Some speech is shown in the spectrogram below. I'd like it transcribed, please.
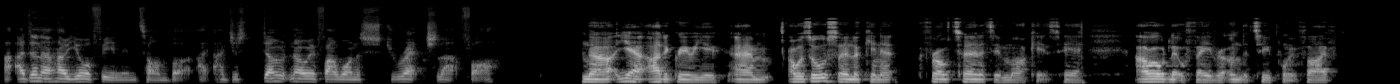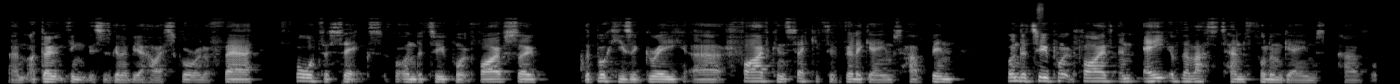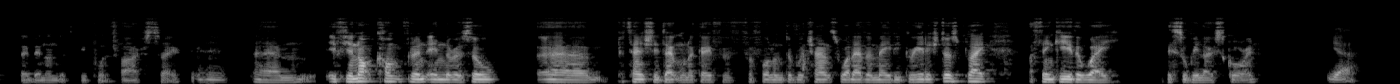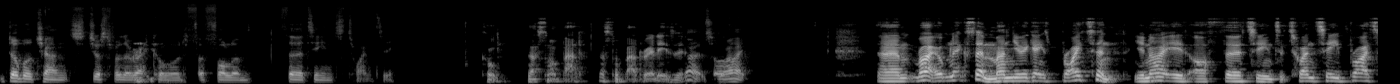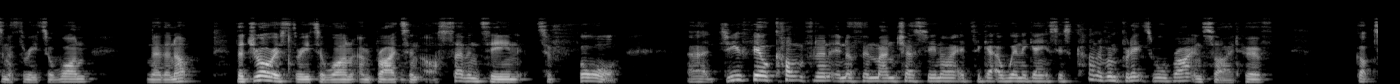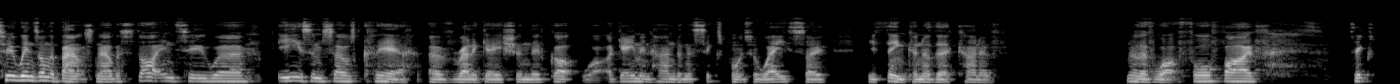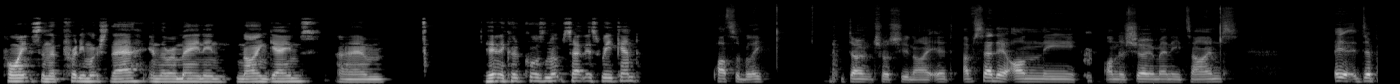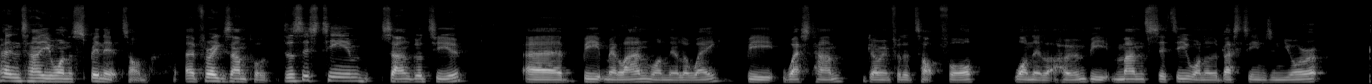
I, I don't know how you're feeling, Tom, but I, I just don't know if I want to stretch that far. No, yeah, I'd agree with you. Um, I was also looking at for alternative markets here. Our old little favourite under 2.5. Um, I don't think this is going to be a high scoring affair. Four to six for under 2.5. So the bookies agree. Uh, five consecutive Villa games have been under 2.5, and eight of the last 10 Fulham games have also been under 2.5. So mm-hmm. um, if you're not confident in the result, um, potentially don't want to go for, for Fulham double chance, whatever maybe Grealish does play, I think either way, this will be low scoring. Yeah, double chance just for the mm-hmm. record for Fulham, 13 to 20. Cool. That's not bad. That's not bad, really, is it? No, it's all right. Um, right up next then, Man U against Brighton. United are 13 to 20. Brighton are 3 to 1. No, they're not. The draw is 3 to 1, and Brighton are 17 to 4. Uh, do you feel confident enough in Manchester United to get a win against this kind of unpredictable Brighton side who have got two wins on the bounce now? They're starting to uh, ease themselves clear of relegation. They've got what a game in hand and they're six points away. So you think another kind of another what four, five, six points, and they're pretty much there in the remaining nine games. Um, do you think they could cause an upset this weekend? Possibly. Don't trust United. I've said it on the on the show many times. It depends how you want to spin it, Tom. Uh, for example, does this team sound good to you? uh, beat Milan 1 0 away, beat West Ham going for the top four 1 0 at home, beat Man City, one of the best teams in Europe,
